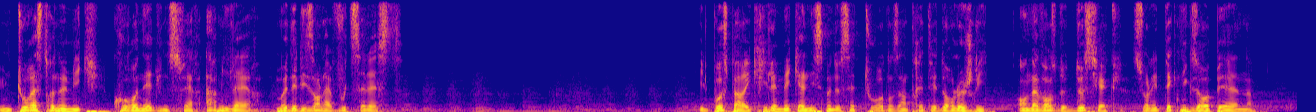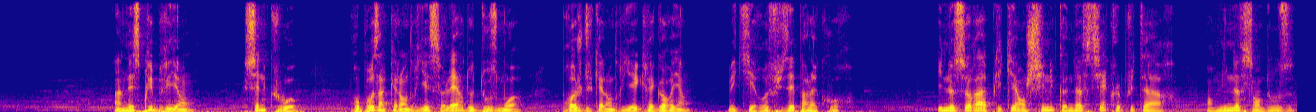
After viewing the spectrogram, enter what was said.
Une tour astronomique couronnée d'une sphère armillaire modélisant la voûte céleste. Il pose par écrit les mécanismes de cette tour dans un traité d'horlogerie, en avance de deux siècles sur les techniques européennes. Un esprit brillant, Shen Kuo, propose un calendrier solaire de 12 mois, proche du calendrier grégorien, mais qui est refusé par la cour. Il ne sera appliqué en Chine que 9 siècles plus tard, en 1912.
